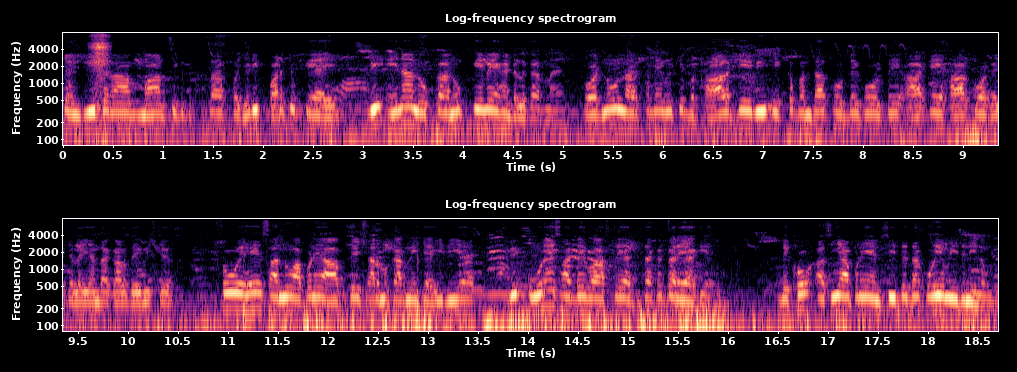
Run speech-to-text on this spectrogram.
ਚੰਗੀ ਤਰ੍ਹਾਂ ਮਾਨਸਿਕਤਾ ਪ- ਜਿਹੜੀ ਪੜ ਚੁੱਕਿਆ ਏ, ਵੀ ਇਹਨਾਂ ਲੋਕਾਂ ਨੂੰ ਕਿਵੇਂ ਹੈਂਡਲ ਕਰਨਾ ਹੈ? ਤੁਹਾਨੂੰ ਨਰਕ ਦੇ ਵਿੱਚ ਬਿਠਾਲ ਕੇ ਵੀ ਇੱਕ ਬੰਦਾ ਤੁਹਾਡੇ ਕੋਲ ਤੇ ਆ ਕੇ ਹਾਰ ਪਵਾ ਕੇ ਚਲੇ ਜਾਂਦਾ ਗਲ ਦੇ ਵਿੱਚ। ਸੋ ਇਹ ਸਾਨੂੰ ਆਪਣੇ ਆਪ ਤੇ ਸ਼ਰਮ ਕਰਨੀ ਚਾਹੀਦੀ ਹੈ ਵੀ ਉਹਨੇ ਸਾਡੇ ਵਾਸਤੇ ਅੱਜ ਤੱਕ ਕਰਿਆ ਗਿਆ ਹੈ। ਦੇਖੋ, ਅਸੀਂ ਆਪਣੇ ਐਮਸੀ ਤੇ ਤਾਂ ਕੋਈ ਉਮੀਦ ਨਹੀਂ ਲਾਉਂਦੇ।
